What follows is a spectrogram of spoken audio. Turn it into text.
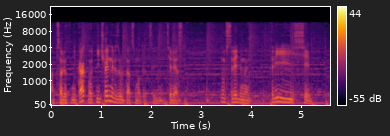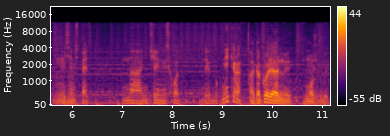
абсолютно никак. Вот ничейный результат смотрится интересно. Ну, в среднем на 3.7, 3.75 на ничейный исход дают букмекеры. А какой реальный может быть?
